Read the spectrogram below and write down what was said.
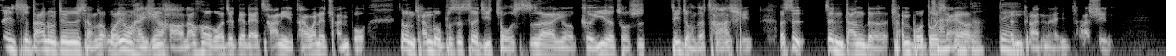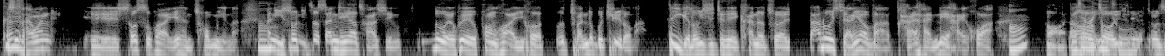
这次大陆就是想说，我用海巡好，然后我这个来查你台湾的船舶，这种船舶不是涉及走私啊，有可疑的走私这种的查询，而是。正当的船舶都想要登船来查询，可是台湾也说实话也很聪明了。那你说你这三天要查询，陆委会放话以后，船都不去了嘛？这个东西就可以看得出来，大陆想要把台海内海化哦哦，然后做一些就是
